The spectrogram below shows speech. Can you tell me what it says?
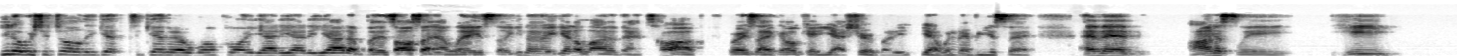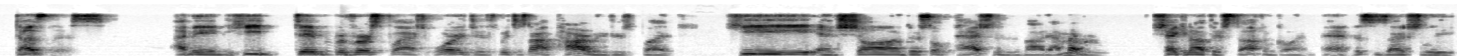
You know, we should totally get together at one point, yada yada yada. But it's also LA, so you know, you get a lot of that talk where it's like, okay, yeah, sure, buddy, yeah, whatever you say. And then honestly, he does this I mean, he did Reverse Flash Origins, which is not Power Rangers, but he and Sean, they're so passionate about it. I remember checking out their stuff and going, man, this is actually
